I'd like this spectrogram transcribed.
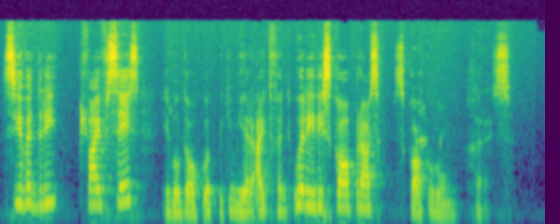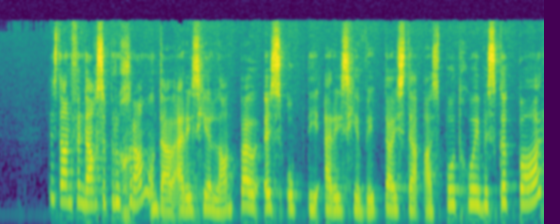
7356. Jy wil dalk ook bietjie meer uitvind oor hierdie skaapras, skakel hom gerus. Dis dan vandag se program. Onthou RSG Landbou is op die RSG webtuiste as potgooi beskikbaar.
